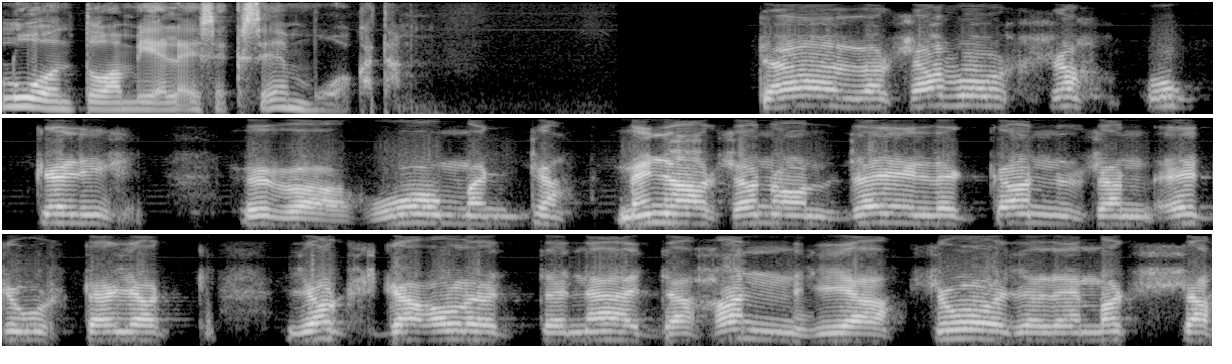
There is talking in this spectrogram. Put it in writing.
luontoa mieleisekseen muokata. Täällä Savossa kukkeli hyvää huomenta. Minä sanon teille kansan edustajat, jotka olette näitä hanhia suojelemassa,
